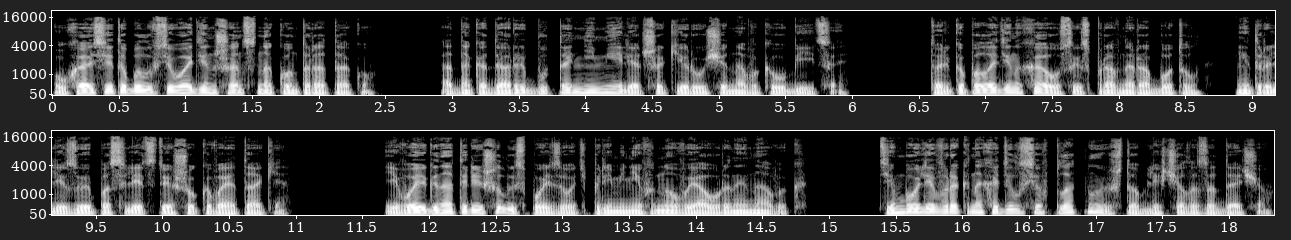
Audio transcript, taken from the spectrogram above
У Хаосита был всего один шанс на контратаку. Однако дары будто немели от шокирующего навыка убийцы. Только паладин хаоса исправно работал, нейтрализуя последствия шоковой атаки. Его Игнат решил использовать, применив новый аурный навык. Тем более враг находился вплотную, что облегчало задачу.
